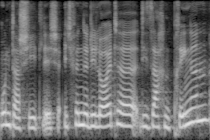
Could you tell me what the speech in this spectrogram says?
Unterschiedlich. Ich finde, die Leute, die Sachen bringen,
